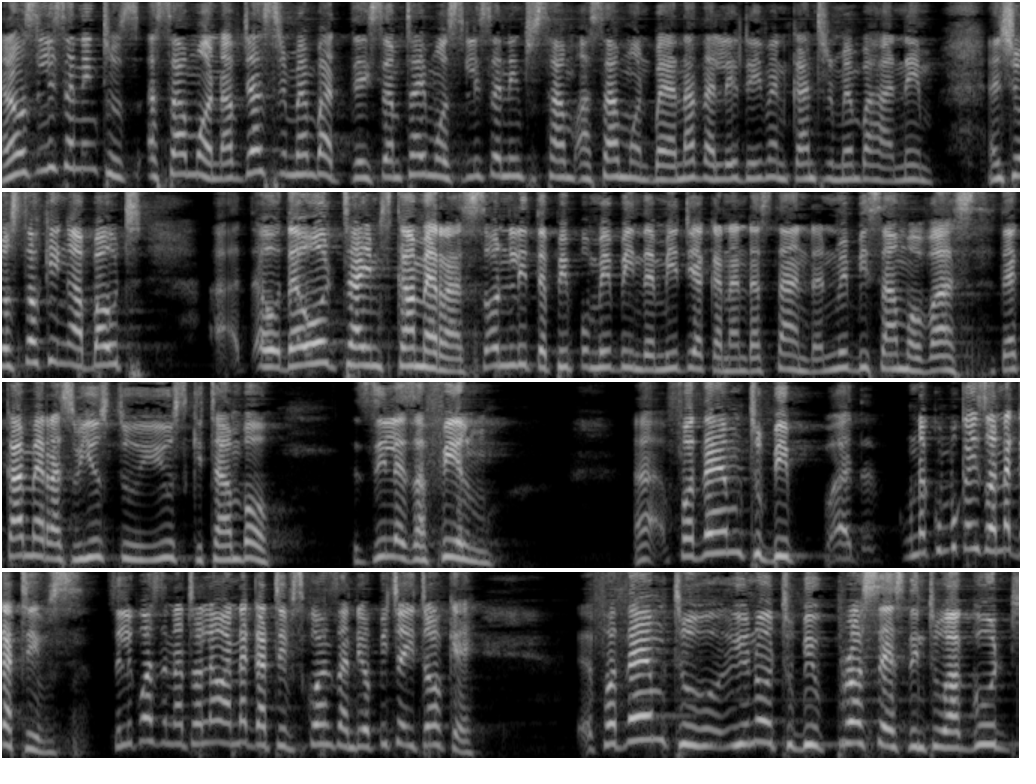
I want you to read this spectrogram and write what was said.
And I was listening to someone. I've just remembered there some time I was listening to some, a sermon by another lady, even can't remember her name. And she was talking about uh, the old times cameras. Only the people maybe in the media can understand. And maybe some of us. The cameras we used to use kitambo. Zile za film. Uh, for them to be, uh, unakumbuka hizo negatives. Zilikuwa zinatolewa negatives kwanza ndio picha itoke. For them to, you know, to be processed into a good,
